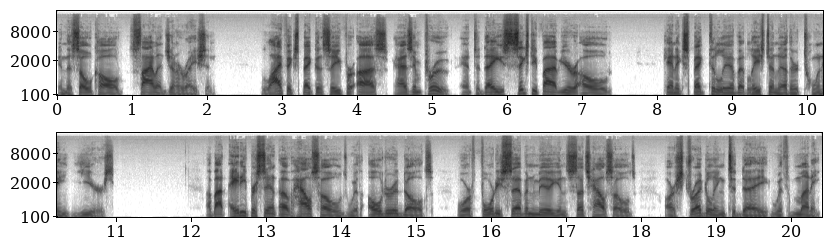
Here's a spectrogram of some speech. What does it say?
in the so called silent generation. Life expectancy for us has improved, and today's 65 year old can expect to live at least another 20 years. About 80% of households with older adults, or 47 million such households, are struggling today with money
